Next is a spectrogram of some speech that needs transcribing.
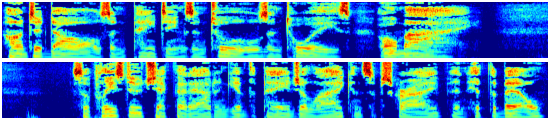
Haunted dolls and paintings and tools and toys. Oh my! So please do check that out and give the page a like and subscribe and hit the bell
